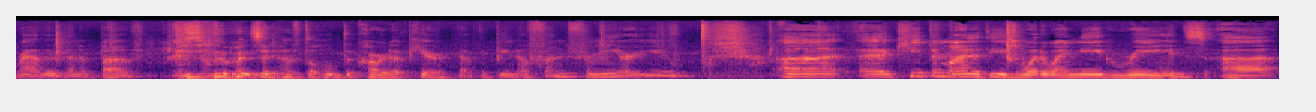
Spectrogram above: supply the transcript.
rather than above, because otherwise I'd have to hold the card up here. That would be no fun for me or you. Uh, uh, keep in mind that these What Do I Need reads uh,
